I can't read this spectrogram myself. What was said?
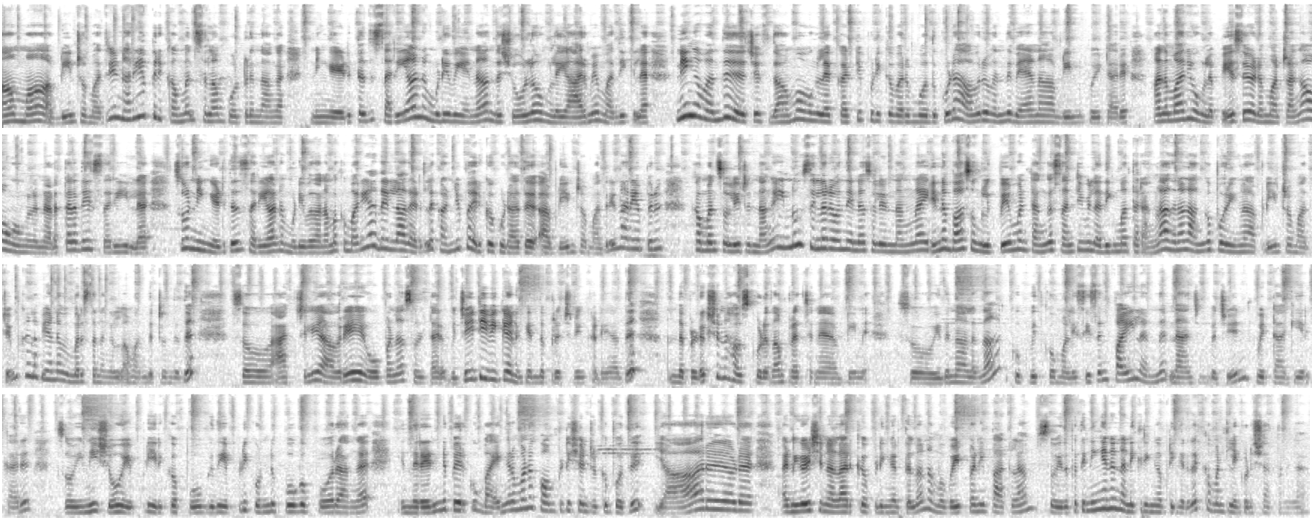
ஆமாம் அப்படின்ற மாதிரி நிறைய பேர் கமெண்ட்ஸ் எல்லாம் போட்டிருந்தாங்க. நீங்கள் எடுத்தது சரியான முடிவு. ஏன்னா அந்த ஷோவில் உங்களை யாருமே மதிக்கல. நீங்கள் வந்து செஃப் தாமு அவங்கள கட்டி பிடிக்க வரும்போது கூட அவர் வந்து வேணாம் அப்படின்னு போயிட்டாரு. அந்த மாதிரி உங்களை பேசவே விட மாட்டாங்க. அவங்க உங்களை நடத்துறதே சரியில்லை. ஸோ நீங்கள் எடுத்தது சரியான முடிவு தான் நமக்கு மரியாதை இல்லாத இடத்துல கண்டிப்பாக இருக்கக்கூடாது. அப்படின்ற மாதிரி நிறைய பேர் கமெண்ட் சொல்லிட்டு இருந்தாங்க. இன்னும் சிலர் வந்து என்ன சொல்லியிருந்தாங்கன்னா என்ன பாஸ் உங்களுக்கு பேமெண்ட் அங்கே சன் டிவியில் அதிகமாக தராங்களா? அதனால் அங்கே போகிறீங்களா அப்படின்ற மாதிரியும் கலவையான விமர்சனங்கள்லாம் வந்துட்டு இருந்தது ஸோ ஆக்சுவலி அவரே ஓப்பனாக சொல்லிட்டாரு. விஜய் டிவிக்கு எனக்கு எந்த பிரச்சனையும் கிடையாது. அந்த ப்ரொடக்ஷன் ஹவுஸ் கூட தான் பிரச்சனை அப்படின்னு. ஸோ இதனால தான் குக் வித் கோமாளி சீசன் ஃபைவ்லேருந்து நாஞ்சில் விஜயன் குவிட் ஆகியிருக்காரு. ஸோ இனி ஷோ எப்படி இருக்க போகுது? எப்படி கொண்டு போக போகிறாங்க இந்த ரெண்டு பேருக்கும் பயங்கரமான காம்படிஷன் இருக்க போது யாரோட நிகழ்ச்சி நல்லா இருக்க அப்படிங்கிறதெல்லாம் நம்ம வெயிட் பண்ணி பார்க்கலாம். ஸோ இதை பற்றி நீங்கள் என்ன நினைக்கிறீங்க அப்படிங்கிறத கமெண்ட்லேயும் கூட ஷேர் பண்ணுங்கள்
